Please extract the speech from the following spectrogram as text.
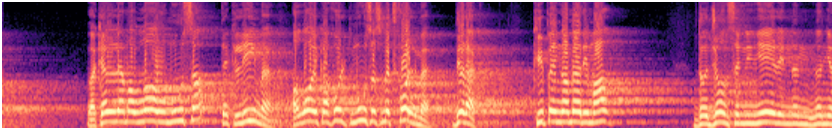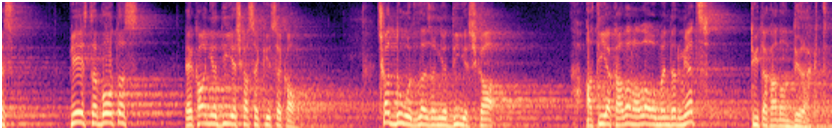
Wa kellemallahu Musa teklima, Allahu i ka folë të Musës me të folme, direkt. Ky pejgamber i madh, dëgjon se një njeri në, në një pjesë të botës, e ka një dije çka se ky s'e ka. Çka duhet vëllezër një dije çka, atij ia ka dhënë Allahu me ndërmjetës, ty ta ka dhënë direkt.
